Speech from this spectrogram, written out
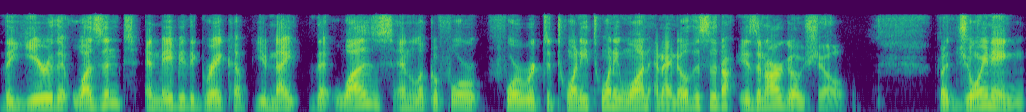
the year that wasn't and maybe the Grey Cup Unite that was and look for, forward to 2021. And I know this is an, is an Argo show, but joining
